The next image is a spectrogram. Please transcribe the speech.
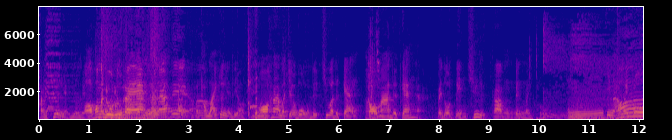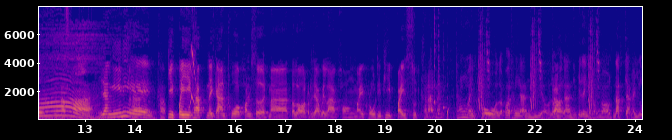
พังเครื่องอย่างเดียวเลยอ๋อเพราะมันดูรุนแรงใช่ไหมพี่มันทำลายเครื่องอย่างเดียวม 5 มาเจอวงเด็กชื่อว่าเดอะแก๊งต่อมาเดอะแก๊งอะไปโดนเปลี่ยนชื่อครับ เป็นไมโคร อืมที่มาของไมโครนะครับ อ่าอย่างนี้นี่เอง ครับ กี่ปีครับในการทัวร์คอนเสิร์ตมาตลอดระยะเวลาของไมโครที่พี่ไปสุดขนาดนั้น ทั้งไมโครแล้วก็ทั้งงานเดี่ยว แล้วก็งานที่ไปเล่นกับน้องๆ นับจากอายุ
